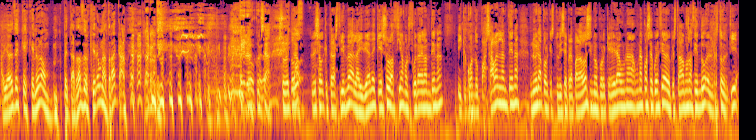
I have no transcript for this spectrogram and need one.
había veces que es que no era un petardazo, es que era una traca. Pero No, escucha, pero sobre todo eso que trascienda la idea de que eso lo hacíamos fuera de la antena y que cuando pasaba en la antena no era porque estuviese preparado, sino porque era una, una consecuencia de lo que estábamos haciendo el resto del día.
